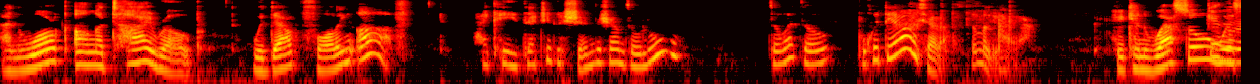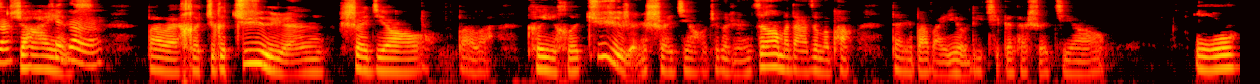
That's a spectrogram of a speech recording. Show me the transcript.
And walk on a tightrope without falling off. 还可以在这个绳子上走路，走啊走，不会掉下来，那么厉害呀。He can wrestle 这个 with 呢？这个 giants. 呢？爸爸和这个巨人摔跤，爸爸可以和巨人摔跤。这个人这么大这么胖，但是爸爸也有力气跟他摔跤。Or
